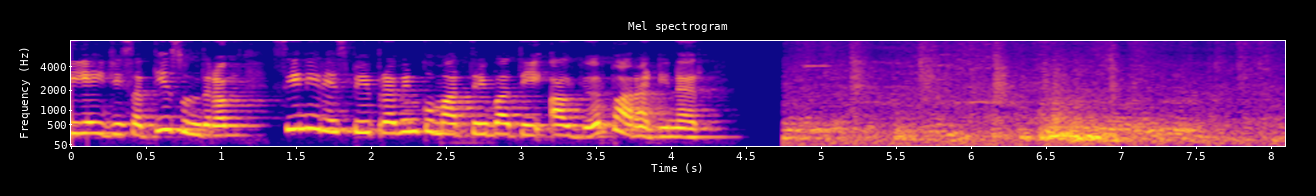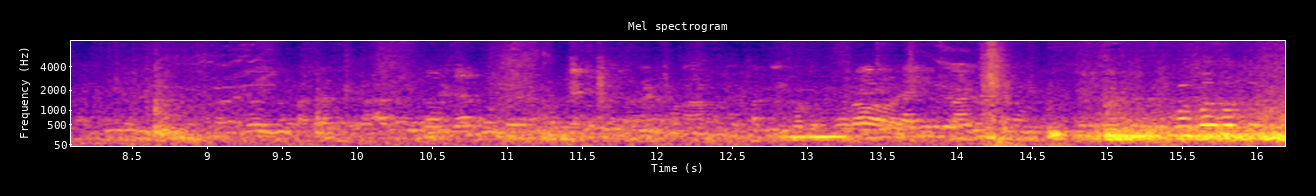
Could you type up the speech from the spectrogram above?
DIG Sathyasundaram senior SP Praveenkumar Tripathi ஆகியோர் பாராட்டினர். Qual foi o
